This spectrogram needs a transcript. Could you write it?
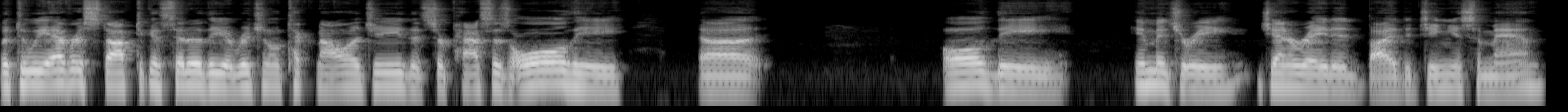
But do we ever stop to consider the original technology that surpasses all the uh, all the imagery generated by the genius of man?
